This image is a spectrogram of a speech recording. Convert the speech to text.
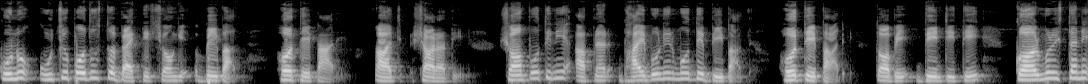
কোনো উঁচু পদস্থ ব্যক্তির সঙ্গে বিবাদ হতে পারে আজ সারাদিন। সম্পত্তি নিয়ে আপনার ভাই বোনের মধ্যে বিবাদ হতে পারে। তবে দিনটিতে কর্মস্থানে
